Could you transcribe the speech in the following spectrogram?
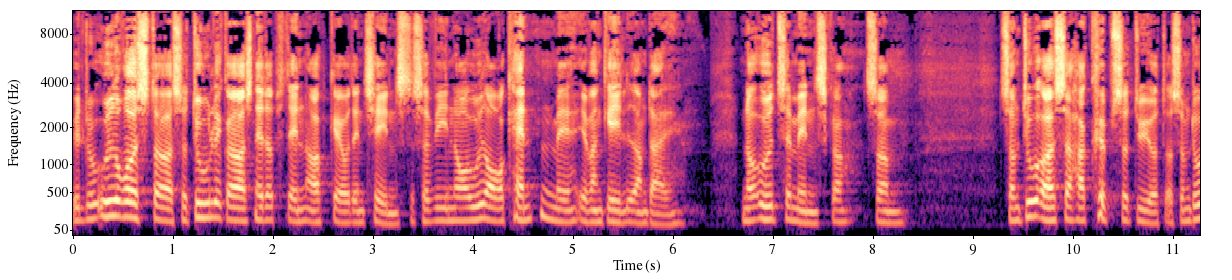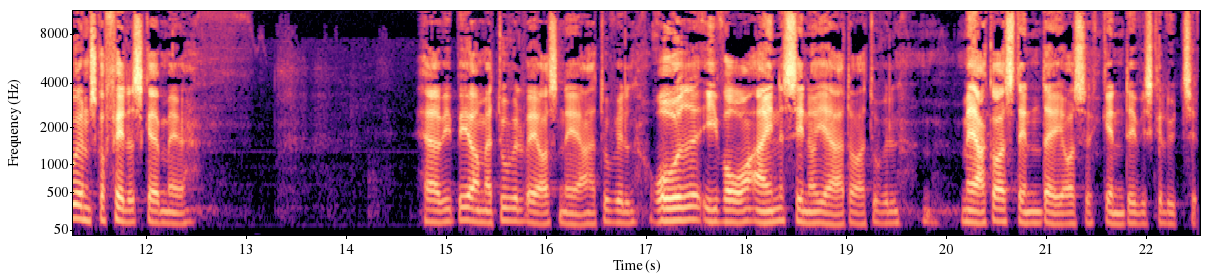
Vil du udruste os og duliggøre os netop til den opgave, den tjeneste, så vi når ud over kanten med evangeliet om dig. Når ud til mennesker, som, som du også har købt så dyrt, og som du ønsker fællesskab med. Herre, vi beder om, at du vil være os nær, at du vil råde i vores egne sind og hjerter, og at du vil mærke os denne dag også gennem det, vi skal lytte til.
